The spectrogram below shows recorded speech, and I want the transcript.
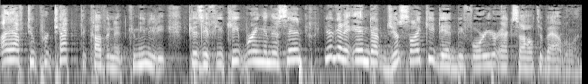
I have to protect the covenant community. Because if you keep bringing this in, you're going to end up just like you did before your exile to Babylon.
